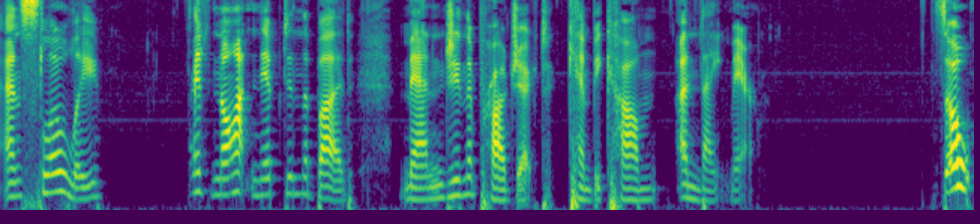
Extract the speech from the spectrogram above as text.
And slowly, if not nipped in the bud, managing the project can become a nightmare. So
